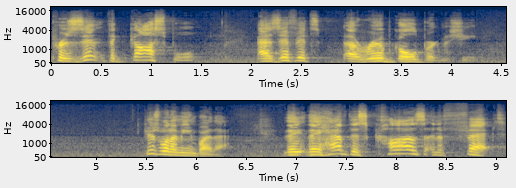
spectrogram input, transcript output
present the gospel as if it's a Rube Goldberg machine. Here's what I mean by that. They, they have this cause and effect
